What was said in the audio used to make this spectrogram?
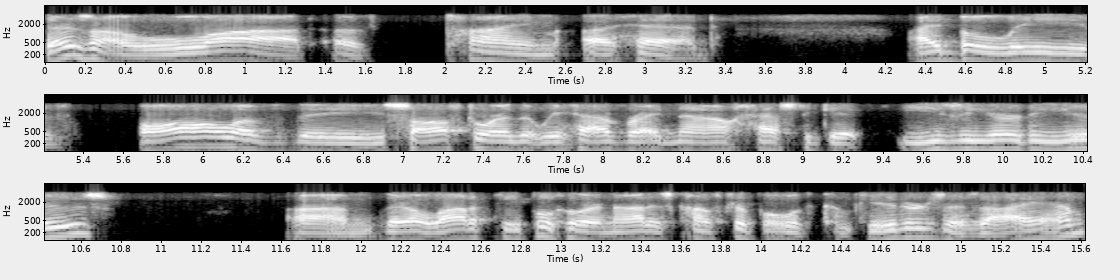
There's a lot of time ahead. I believe all of the software that we have right now has to get easier to use. Um, there are a lot of people who are not as comfortable with computers as I am,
